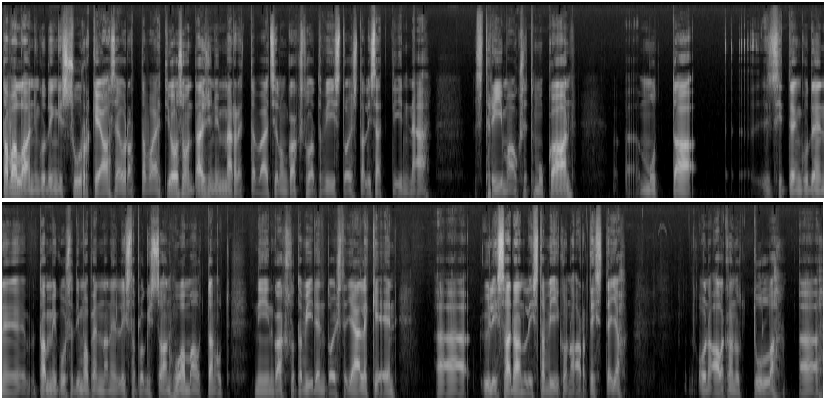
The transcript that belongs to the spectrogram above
tavallaan niin kuitenkin surkeaa seurattavaa, että jos on täysin ymmärrettävää, että silloin 2015 lisättiin nämä striimaukset mukaan, mutta sitten kuten tammikuussa Timo Pennanen listablogissa on huomauttanut, niin 2015 jälkeen ää, yli sadan listaviikon artisteja on alkanut tulla ää,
